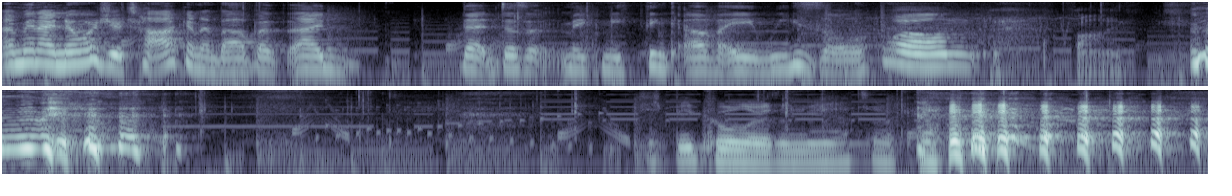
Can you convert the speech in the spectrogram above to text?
I mean, I know what you're talking about, but I that doesn't make me think of a weasel. Well, fine. Just be cooler than me. That's okay.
